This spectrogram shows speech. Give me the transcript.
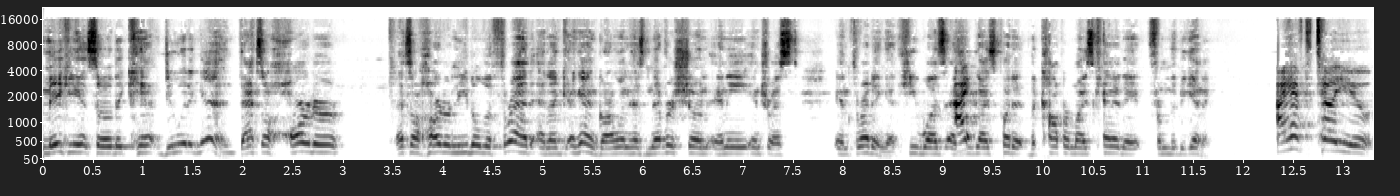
making it so they can't do it again. That's a harder that's a harder needle to thread. And again, Garland has never shown any interest in threading it. He was, as I, you guys put it, the compromise candidate from the beginning. I have to tell you,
